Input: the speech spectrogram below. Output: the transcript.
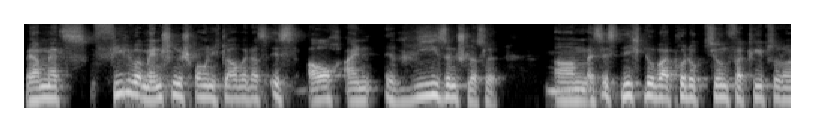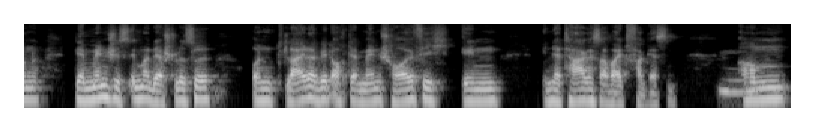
Wir haben jetzt viel über Menschen gesprochen. Ich glaube, das ist auch ein Riesenschlüssel. Mhm. Ähm, es ist nicht nur bei Produktion, Vertrieb, sondern der Mensch ist immer der Schlüssel. Und leider wird auch der Mensch häufig in in der Tagesarbeit vergessen. Mhm. Ähm,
